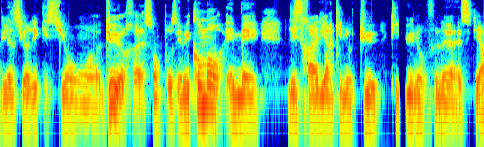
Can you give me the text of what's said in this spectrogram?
bien sûr, des questions euh, dures sont posées. Mais comment aimer l'Israélien qui nous tue, qui tue nos etc.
